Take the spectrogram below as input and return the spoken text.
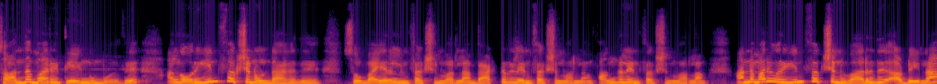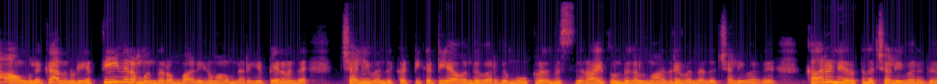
ஸோ அந்த மாதிரி தேங்கும்போது அங்கே ஒரு இன்ஃபெக்ஷன் உண்டாகுது. ஸோ வைரல் இன்ஃபெக்ஷன் வரலாம் பாக்டீரியல் இன்ஃபெக்ஷன் வரலாம் ஃபங்கல் இன்ஃபெக்ஷன் வரலாம். அந்த மாதிரி ஒரு இன்ஃபெக்ஷன் வருது அப்படின்னா அவங்களுக்கு அதனுடைய தீவிரம் வந்து ரொம்ப அதிகமாகும். நிறைய பேர் வந்து சளி வந்து கட்டி கட்டியாக வந்து வருது. மூக்கில் வந்து சிராய் துண்டுகள் மாதிரி வந்து அந்த சளி வருது. கரு நிறத்தில் சளி வருது.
